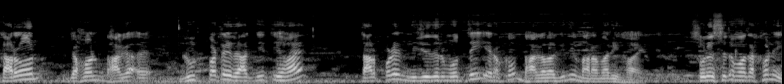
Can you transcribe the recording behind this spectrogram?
কারণ যখন ভাগা লুটপাটের রাজনীতি হয় তারপরে নিজেদের মধ্যেই এরকম ভাগাভাগি নিয়ে মারামারি হয়। ষোলো সিনেমা দেখনি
